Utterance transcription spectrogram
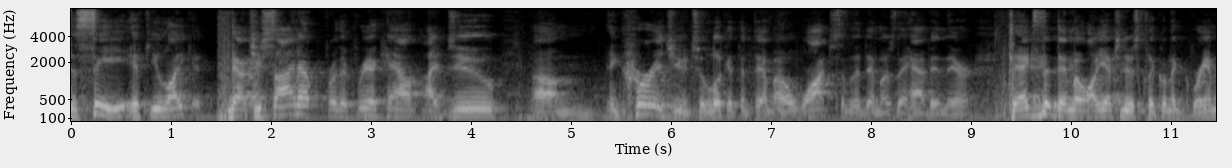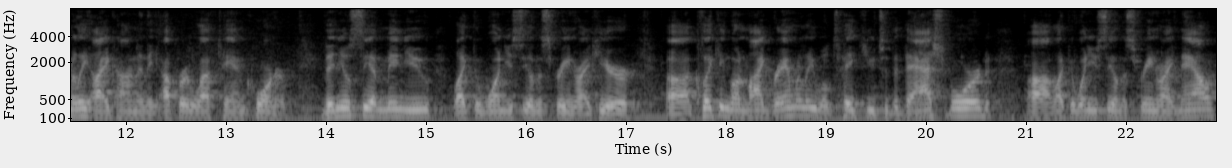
to see if you like it. Now if you sign up for the free account I do um, encourage you to look at the demo watch some of the demos they have in there. To exit the demo all you have to do is click on the Grammarly icon in the upper left hand corner. Then you'll see a menu like the one you see on the screen right here. Uh, clicking on my Grammarly will take you to the dashboard uh, like the one you see on the screen right now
